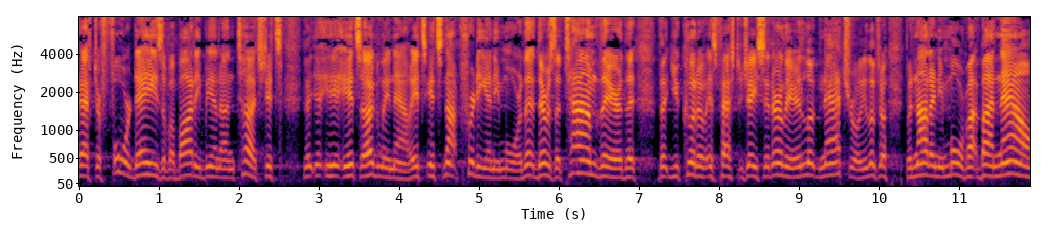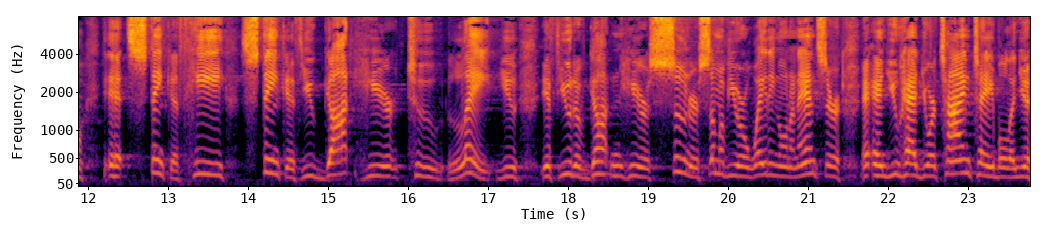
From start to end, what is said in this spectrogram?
after four days of a body being untouched. It's, it's ugly now. It's, it's not pretty anymore. There was a time there that, that you could have, as Pastor Jay said earlier, it looked natural. He looked, but not anymore. By, by now, it stinketh. He stinketh. You got here too late. You, if you'd have gotten here sooner, some of you are waiting on an answer and you had your timetable and you,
